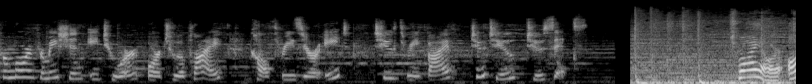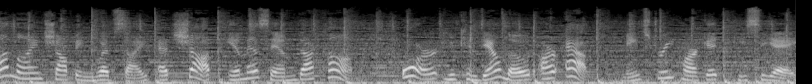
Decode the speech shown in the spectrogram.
For more information, a tour, or to apply, call 308 235 2226. Try our online shopping website at shopmsm.com or you can download our app, Main Street Market PCA,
